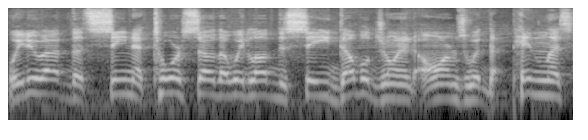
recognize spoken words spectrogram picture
We do have the Cena torso that we'd love to see, double jointed arms with the pinless,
